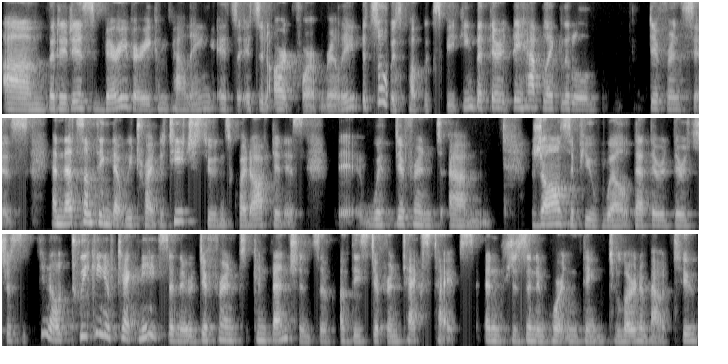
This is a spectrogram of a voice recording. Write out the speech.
Um, but it is very very compelling. It's it's an art form really but so is public speaking but they they have like little differences. And that's something that we try to teach students quite often is eh, with different um, genres if you will that there, there's just you know tweaking of techniques and there are different conventions of, of these different text types and which is an important thing to learn about too.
